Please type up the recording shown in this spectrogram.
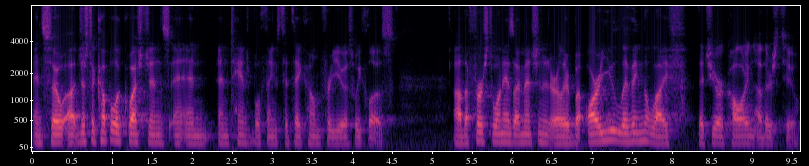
And so, uh, just a couple of questions and, and, and, tangible things to take home for you as we close. Uh, the first one is I mentioned it earlier, but are you living the life that you are calling others to?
